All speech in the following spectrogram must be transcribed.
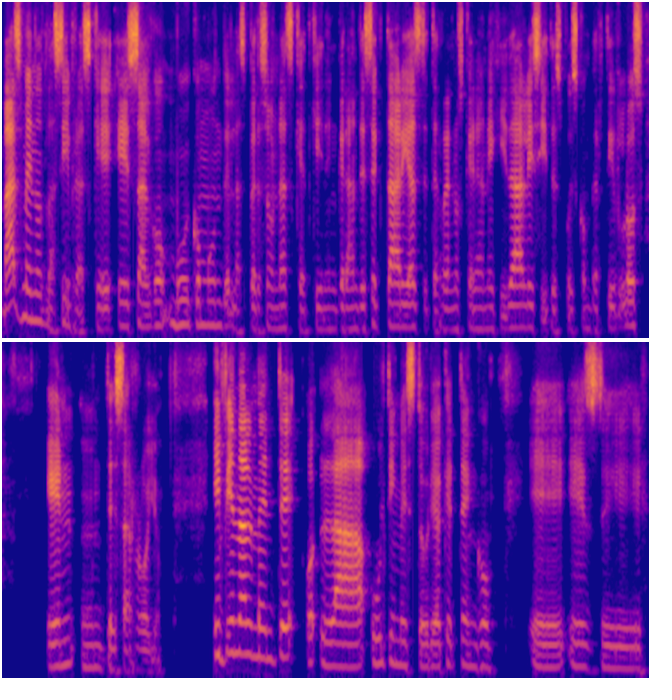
Más o menos las cifras, que es algo muy común de las personas que adquieren grandes hectáreas de terrenos que eran ejidales y después convertirlos en un desarrollo. Y finalmente, la última historia que tengo, eh, es de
